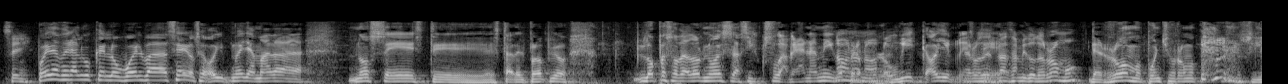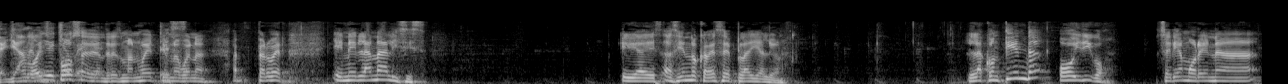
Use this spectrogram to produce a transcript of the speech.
Sí. Puede haber algo que lo vuelva a hacer, o sea, hoy una llamada, no sé, este, está del propio López Obrador no es así su gran amigo, No, no, pero no. pues lo ubica, oye, Pero este, es más amigo de Romo. de Romo, Poncho Romo, si le llama, la oye, esposa chave, de Andrés Manuel tiene es- una buena. Ah, Pero a ver, en el análisis, eh, haciendo cabeza de playa León. La contienda, hoy digo, sería Morena.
